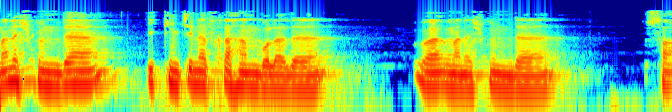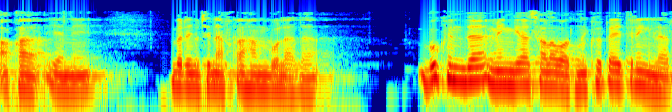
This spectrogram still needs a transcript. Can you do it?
Mana shu kunda ikkinchi nafqa ham bo'ladi va mana shu kunda soqa ya'ni birinchi nafqa ham bo'ladi. Bu kunda menga salovatni ko'paytiringlar.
